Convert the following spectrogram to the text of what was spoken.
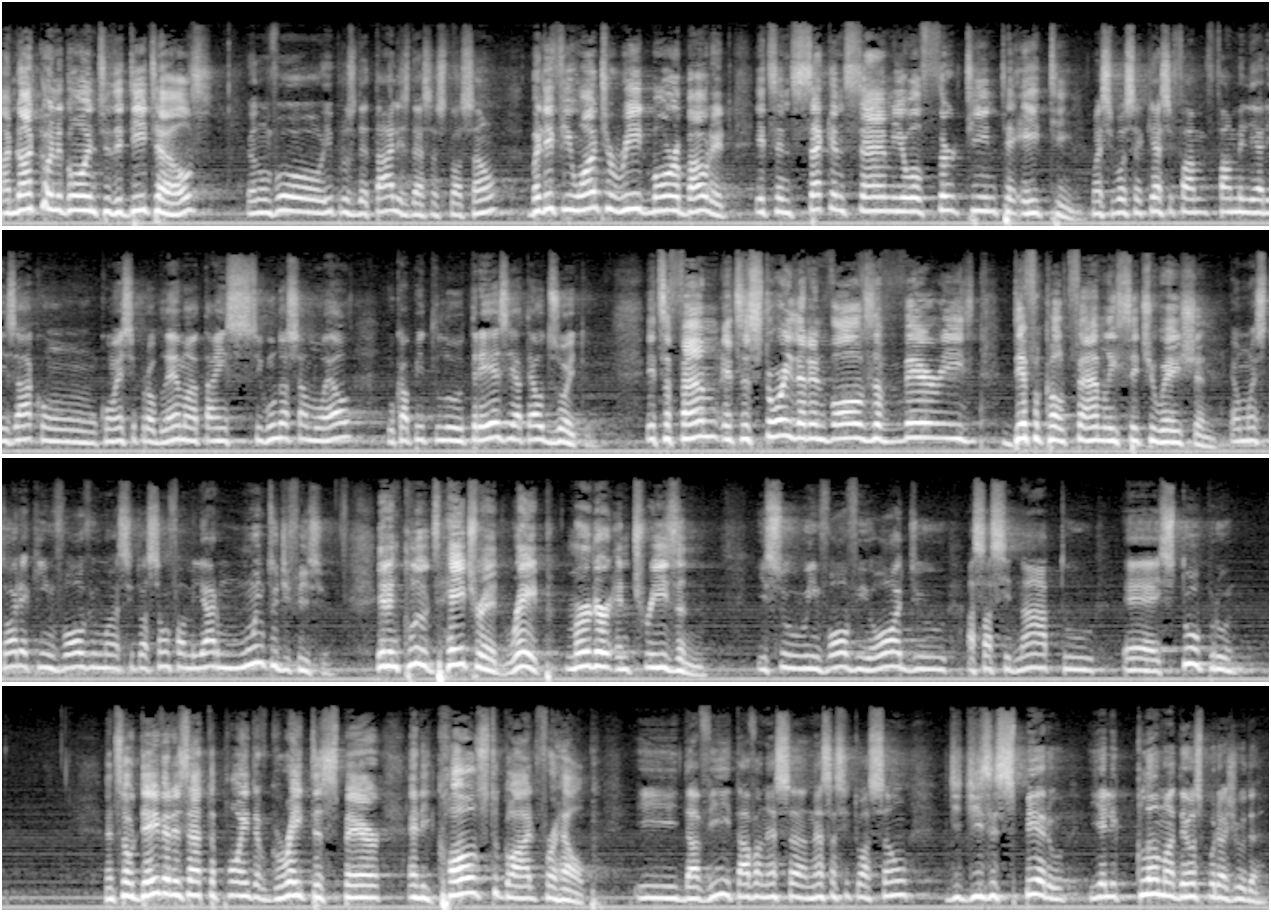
I'm not going to go into the details, Eu não vou ir para os detalhes dessa situação, but if you want to read more about it, it's in 2 Samuel 13 to 18. mas se você quer se fam- familiarizar com, com esse problema, está em 2 Samuel, o capítulo 13 até o 18. It's a fam- it's a story that involves a very difficult family situation. É uma história que envolve uma situação familiar muito difícil. It includes hatred, rape, murder, and treason. Isso envolve ódio, assassinato, eh, estupro. And so David is at the point of great despair and he calls to God for help. E Davi estava nessa, nessa situação de desespero e ele clama a Deus por ajuda.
